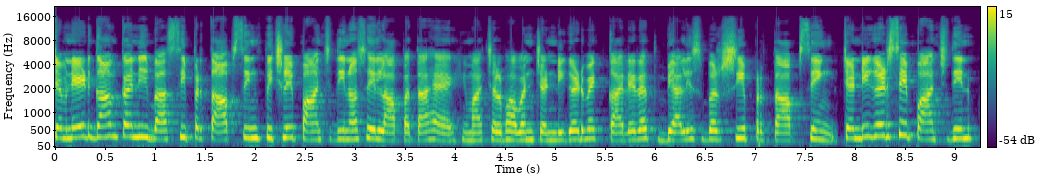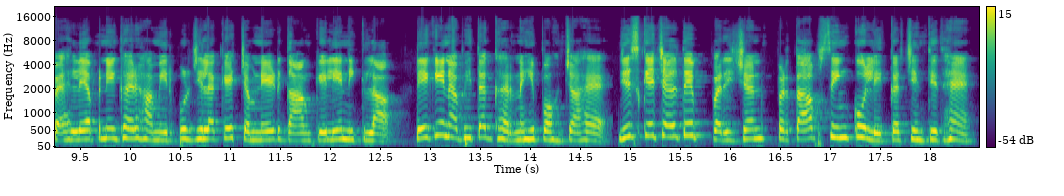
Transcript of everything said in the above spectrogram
चमनेड़ गाँव का निवासी प्रताप सिंह पिछले पाँच दिनों से लापता है। हिमाचल भवन, चंडीगढ़ में कार्यरत 42 वर्षीय प्रताप सिंह चंडीगढ़ से पाँच दिन पहले अपने घर हमीरपुर जिला के चमनेट गाँव के लिए निकला, लेकिन अभी तक घर नहीं पहुँचा है, जिसके चलते परिजन प्रताप सिंह को लेकर चिंतित हैं।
